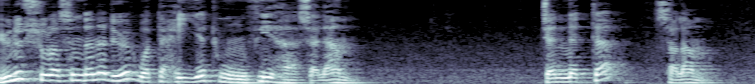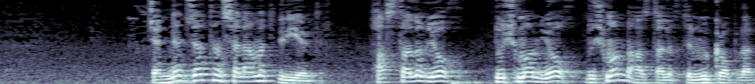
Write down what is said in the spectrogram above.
Yunus surasında ne diyor? Tahiyyetuhum fiha selam. Cennette salam. Cennet zaten selamet bir yerdir. Hastalık yok, düşman yok. Düşman da hastalıktır, mikroplar.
